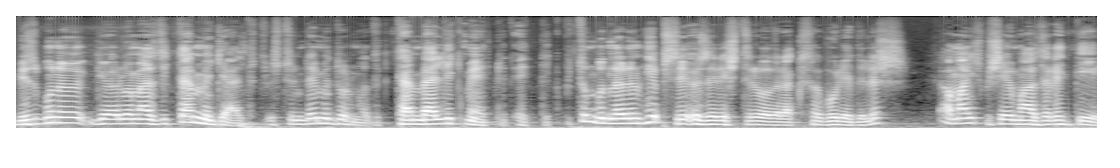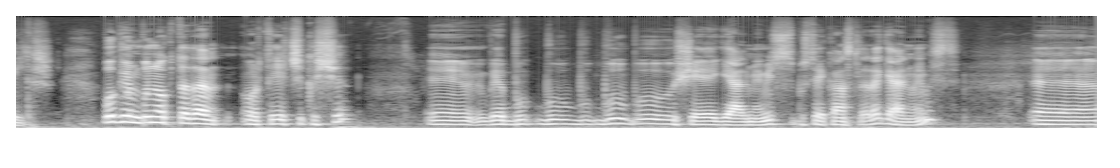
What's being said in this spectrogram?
Biz bunu görmemezlikten mi geldik? Üstünde mi durmadık? Tembellik mi ettik? Bütün bunların hepsi öz eleştiri olarak kabul edilir. Ama hiçbir şey mazeret değildir. Bugün bu noktadan ortaya çıkışı e, ve bu, bu, bu, bu, bu şeye gelmemiz, bu sekanslara gelmemiz e,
